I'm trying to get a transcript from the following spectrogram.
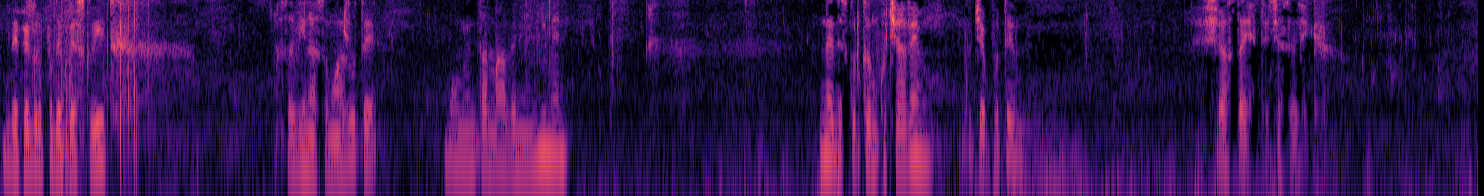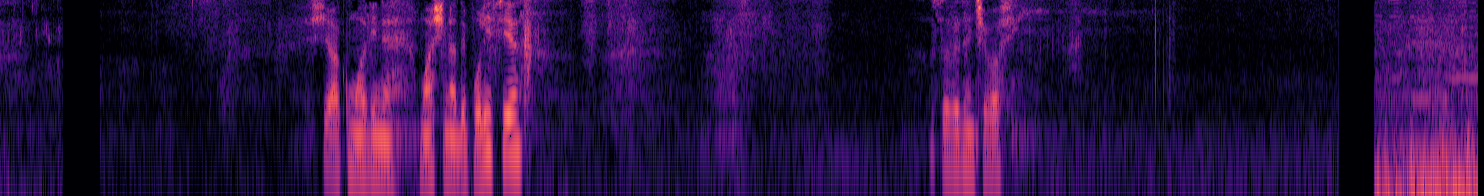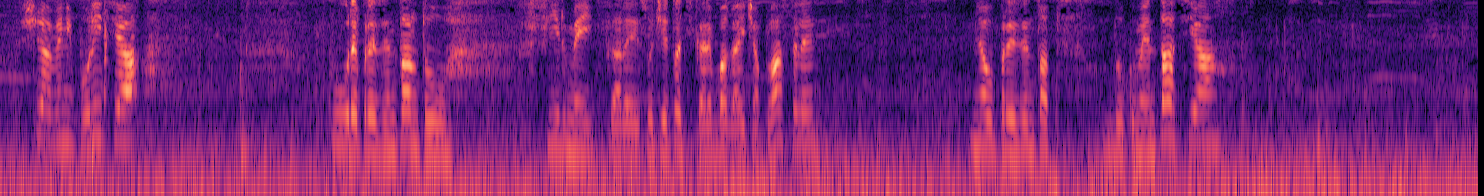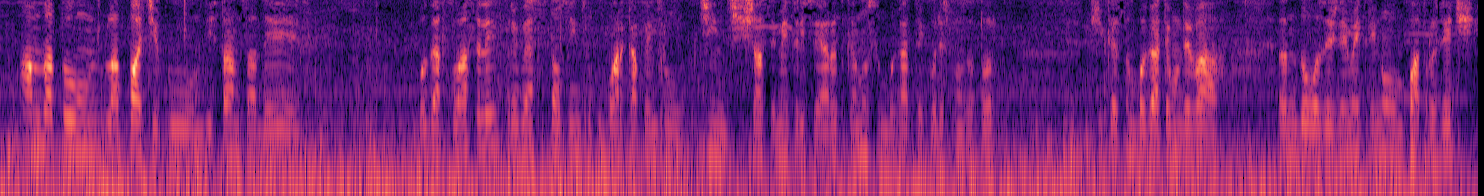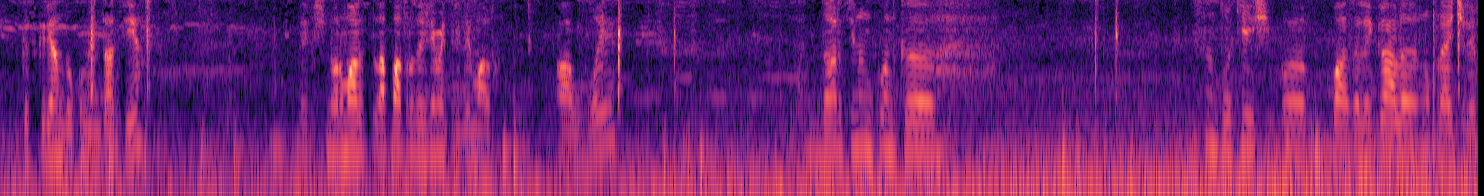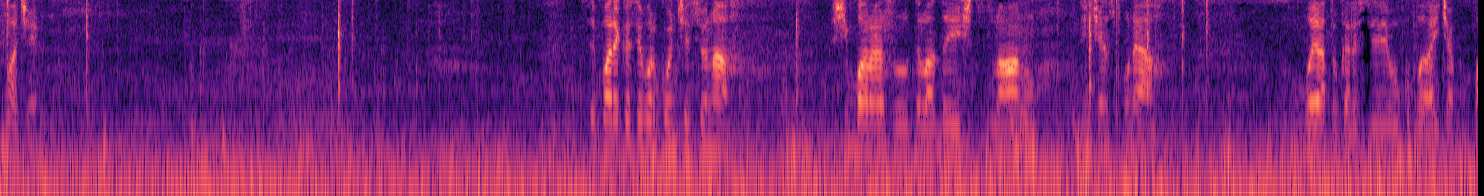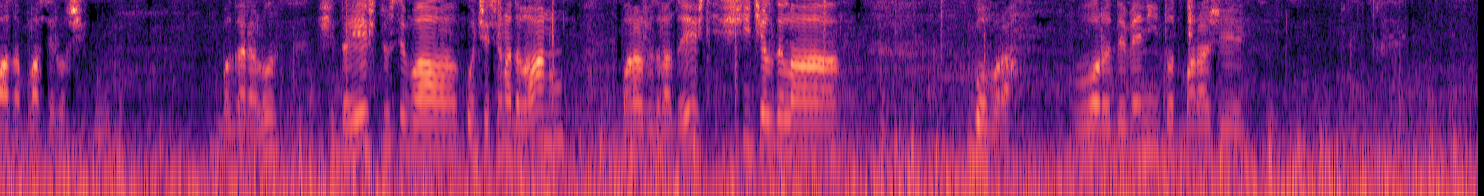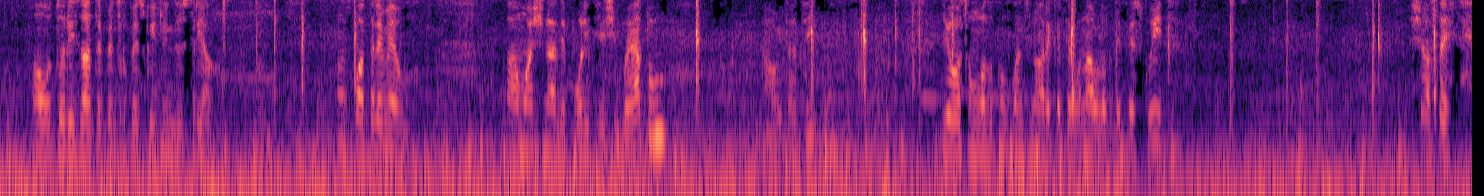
de pe grupul de pescuit să vină să mă ajute. Momentan n-a venit nimeni. Ne descurcăm cu ce avem, cu ce putem. Și asta este, ce să zic. Și acum vine mașina de poliție. Să vedem ce va fi. Și a venit poliția cu reprezentantul firmei care, societății care bagă aici plasele. Mi-au prezentat documentația. Am dat-o la pace cu distanța de băgat plasele, trebuia să stau să intru cu barca pentru 5-6 metri să-i arăt că nu sunt băgate corespunzător și că sunt băgate undeva în 20 de metri, nu în 40, că scria în documentație. Deci normal la 40 de metri de mal au voie, dar ținând cont că sunt ok și pe bază legală, nu prea ai ce le face. Se pare că se vor concesiona și barajul de la Dăiești la anul, din ce îmi spunea băiatul care se ocupă aici cu paza plaselor și cu băgarea lor și Dăieștiul se va concesiona de la anul, barajul de la Dăiești și cel de la Govora. Vor deveni tot baraje autorizate pentru pescuitul industrial. În spatele meu am mașina de poliție și băiatul. A, uitați -i. Eu o să mă duc în continuare către un alt loc de pescuit. Și asta este.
